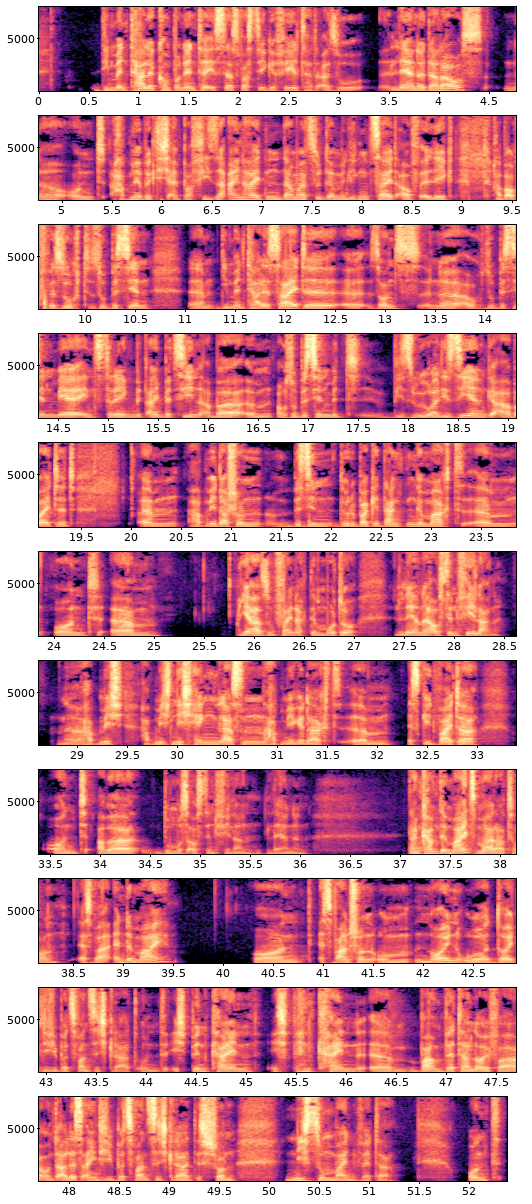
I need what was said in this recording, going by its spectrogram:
die mentale Komponente ist das, was dir gefehlt hat. Also lerne daraus ne, und habe mir wirklich ein paar fiese Einheiten damals zu damaligen Zeit auferlegt. Habe auch versucht, so bisschen ähm, die mentale Seite äh, sonst ne, auch so bisschen mehr ins Training mit einbeziehen, aber ähm, auch so bisschen mit Visualisieren gearbeitet ähm, habe mir da schon ein bisschen darüber Gedanken gemacht ähm, und ähm, ja, so frei nach dem Motto, lerne aus den Fehlern. Ne, hab mich, hab mich nicht hängen lassen, hab mir gedacht, ähm, es geht weiter und aber du musst aus den Fehlern lernen. Dann kam der Mainz-Marathon. Es war Ende Mai und es waren schon um neun Uhr deutlich über 20 Grad. Und ich bin kein, ich bin kein ähm, Warmwetterläufer und alles eigentlich über 20 Grad ist schon nicht so mein Wetter. Und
